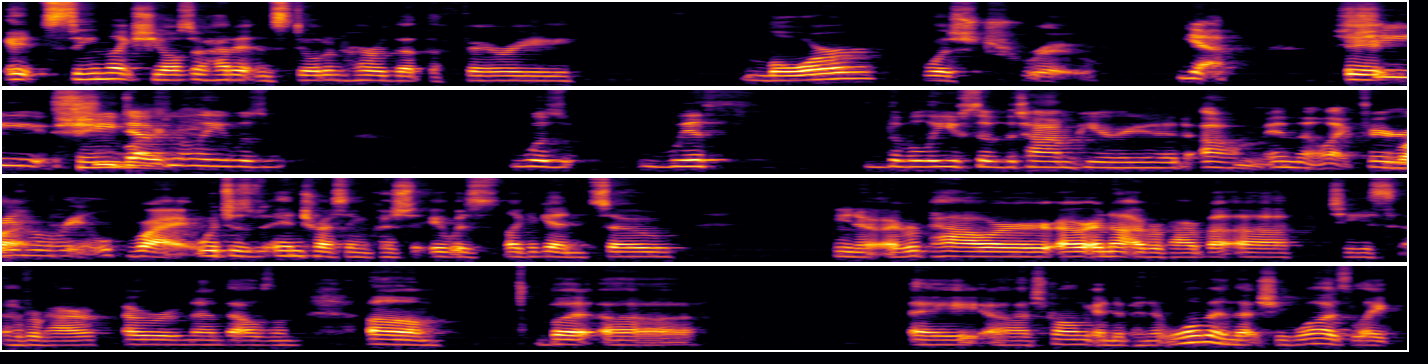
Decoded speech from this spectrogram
it seemed like she also had it instilled in her that the fairy lore was true. Yeah, It she she seemed like- definitely was was with the beliefs of the time period um in that like fairies Right. were real. Right, which is interesting because it was like again so, you know, overpower or not overpower, but uh, geez, overpower over nine thousand. Um, but uh, a uh, strong, independent woman that she was. Like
